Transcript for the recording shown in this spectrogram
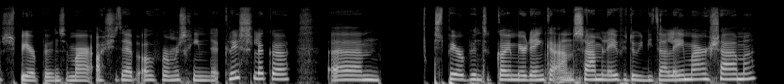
speerpunten. Maar als je het hebt over misschien de christelijke um, speerpunten kan je meer denken aan samenleven doe je niet alleen maar samen.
